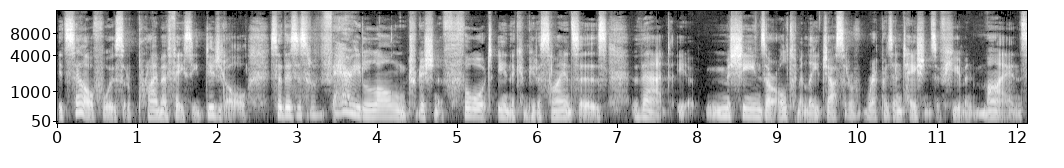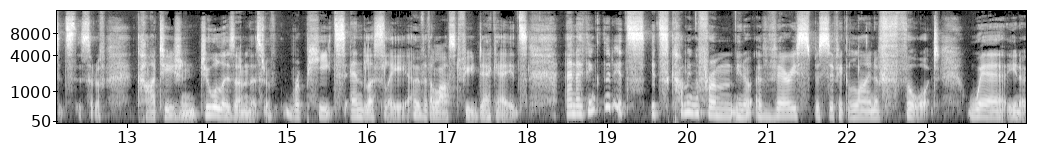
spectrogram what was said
itself was sort of prima facie digital. So there's this sort of very long tradition of thought in the computer sciences that you know, machines are ultimately just sort of representations of human minds. It's this sort of Cartesian dualism that sort of repeats endlessly over the last few decades. And I think that it's it's coming from, you know, a very specific line of thought where, you know,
